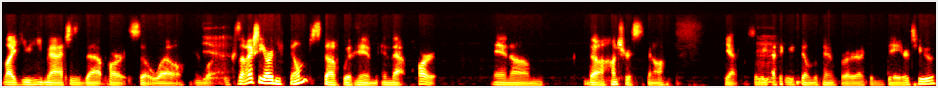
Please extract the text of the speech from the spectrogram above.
like you he matches that part so well yeah. because i've actually already filmed stuff with him in that part and um the huntress spinoff. Yeah so we, i mm-hmm. think we filmed with him for like a day or two.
